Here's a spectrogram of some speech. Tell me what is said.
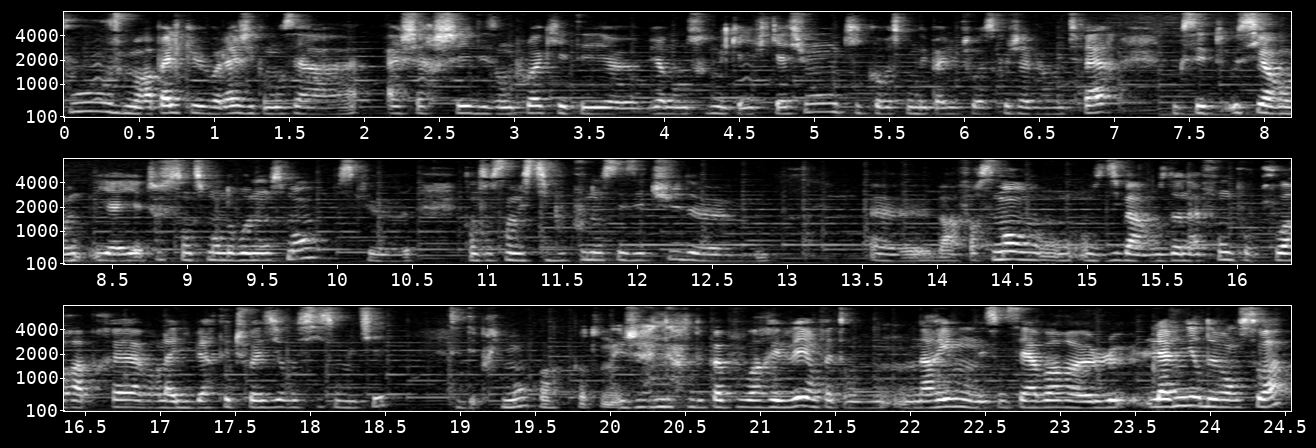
coup, je me rappelle que voilà, j'ai commencé à, chercher des emplois qui étaient euh, bien en dessous de mes qualifications, qui correspondaient pas du tout à ce que j'avais envie de faire. Donc c'est aussi il y, a tout ce sentiment de renoncement parce que quand on s'investit beaucoup dans ses études, euh, bah forcément on, se dit bah on se donne à fond pour pouvoir après avoir la liberté de choisir aussi son métier. C'est déprimant quoi, quand on est jeune, de pas pouvoir rêver. En fait, on, arrive, on est censé avoir euh, l'avenir devant soi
